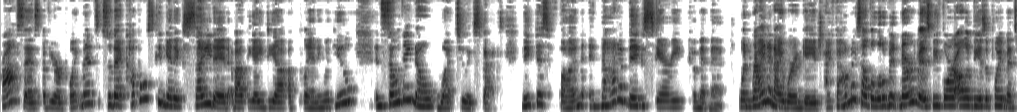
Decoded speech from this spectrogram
process of your appointments so that couples can get excited about the idea of planning with you and so they know what to expect. Make this fun and not a big scary commitment when Ryan and I were engaged, I found myself a little bit nervous before all of these appointments,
